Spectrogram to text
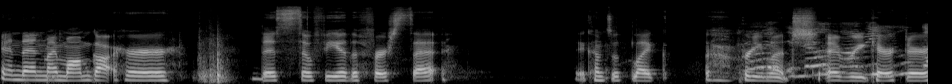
And then my mom got her this Sophia the First set. It comes with like pretty much every character.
